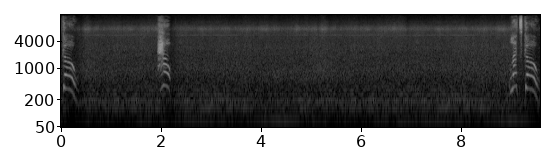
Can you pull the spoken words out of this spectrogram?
go! Help! Let's go!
